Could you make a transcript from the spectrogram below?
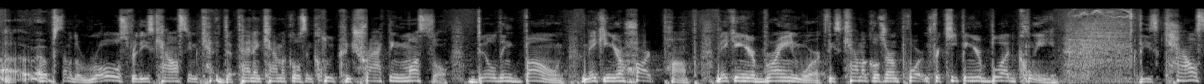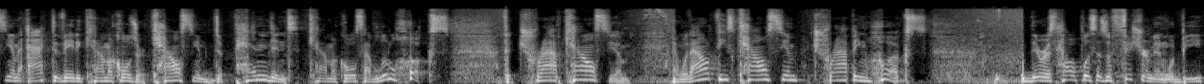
uh, some of the roles for these calcium dependent chemicals include contracting muscle, building bone, making your heart pump, making your brain work. These chemicals are important for keeping your blood clean. These calcium activated chemicals or calcium dependent chemicals have little hooks that trap calcium. And without these calcium trapping hooks, they're as helpless as a fisherman would be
